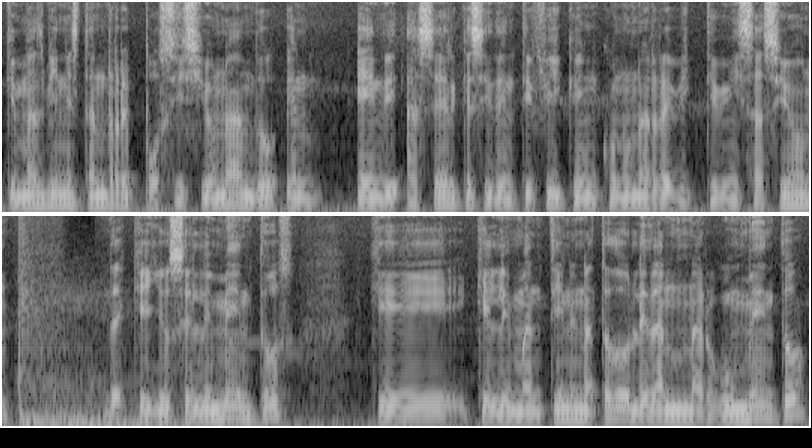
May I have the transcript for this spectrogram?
que más bien están reposicionando en, en hacer que se identifiquen con una revictimización de aquellos elementos que, que le mantienen atado, le dan un argumento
